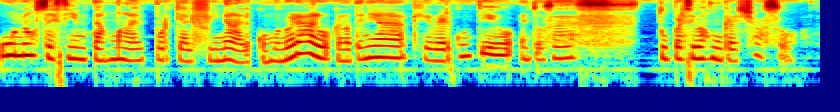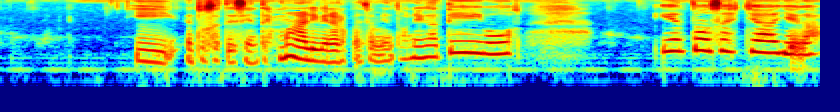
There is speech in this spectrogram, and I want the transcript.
uno se sienta mal porque al final, como no era algo que no tenía que ver contigo, entonces tú percibas un rechazo y entonces te sientes mal y vienen los pensamientos negativos y entonces ya llegas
